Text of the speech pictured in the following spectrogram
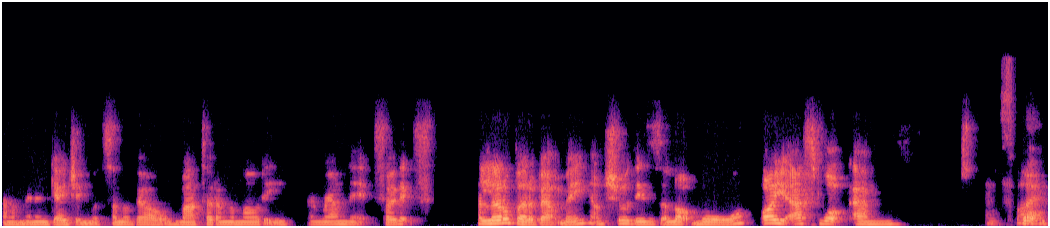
um, and engaging with some of our mātauranga Māori around that. So that's a little bit about me. I'm sure there's a lot more. Oh, you asked what um inspired, what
